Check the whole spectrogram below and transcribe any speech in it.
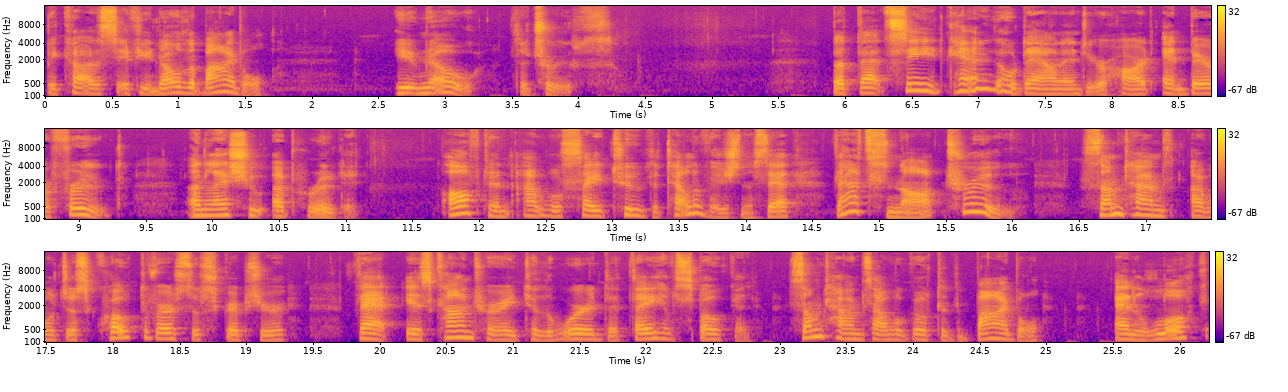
Because if you know the Bible, you know the truth. But that seed can go down into your heart and bear fruit unless you uproot it. Often I will say to the television set, that's not true. Sometimes I will just quote the verse of Scripture that is contrary to the word that they have spoken. Sometimes I will go to the Bible and look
